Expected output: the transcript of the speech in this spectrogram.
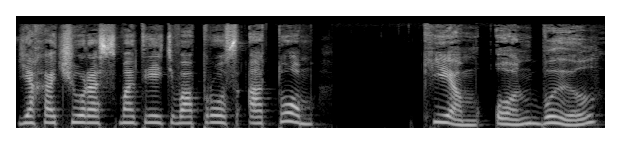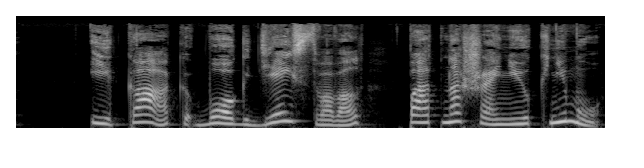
Я хочу рассмотреть вопрос о том, кем он был и как Бог действовал по отношению к нему.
